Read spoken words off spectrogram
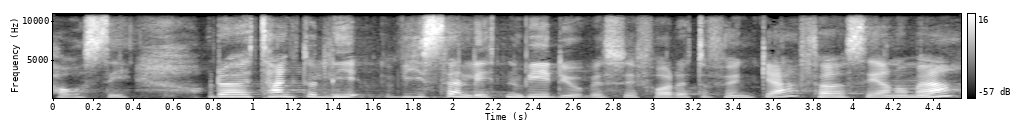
har å si. Og Da har jeg tenkt å vise en liten video hvis vi får det til å funke, før jeg sier noe mer.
